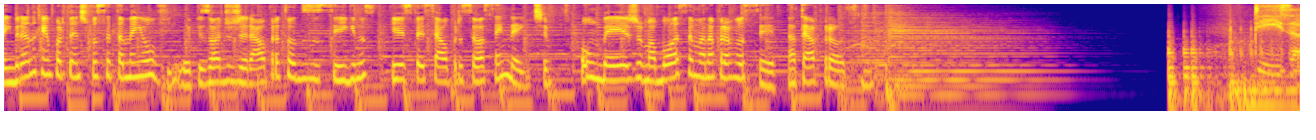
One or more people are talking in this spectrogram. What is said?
Lembrando que é importante você também ouvir o episódio geral para todos os signos e o especial para o seu ascendente. Um beijo, uma boa semana para você. Até a próxima. Deezer.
